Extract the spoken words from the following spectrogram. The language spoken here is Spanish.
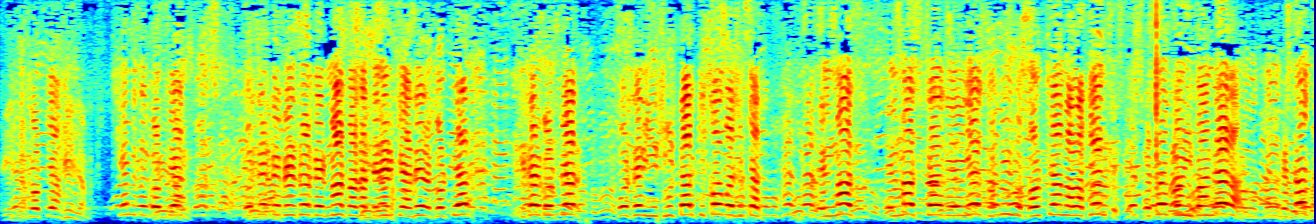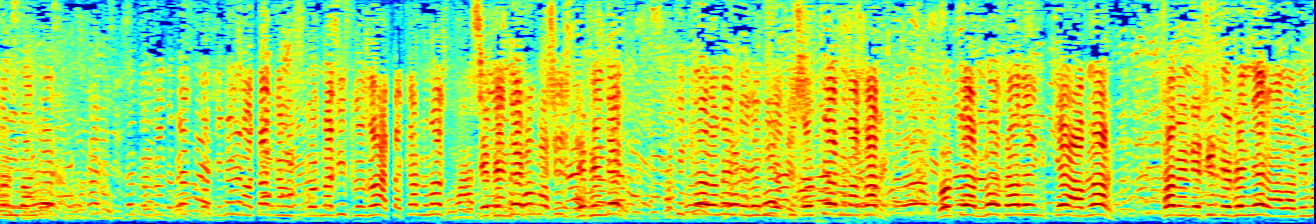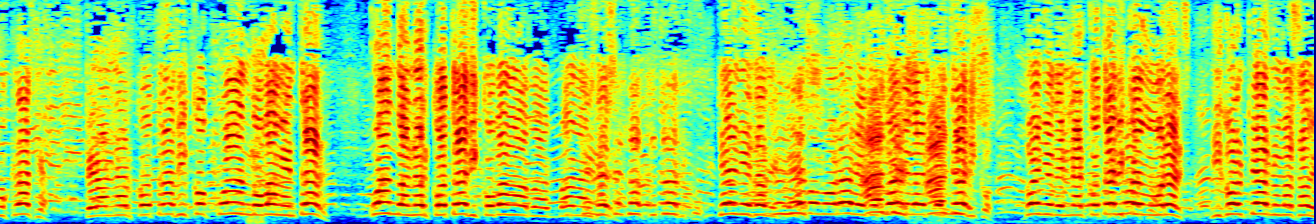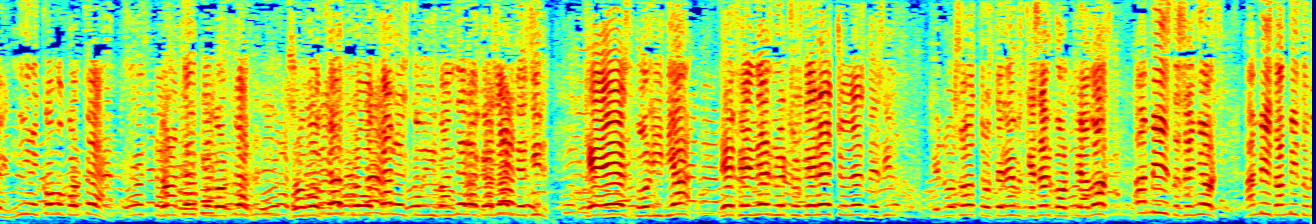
¿Quién me golpean? ¿Quién me golpean? Por ser defensor del MAS vas a tener que hacer golpear. ¿Quieres golpear? Por ser insultar, ¿qué cosa insultar? El MAS, el MAS está en esto mismo, golpeando a la gente. Estoy con mi bandera, estoy con mi bandera. Estoy con mi bandera. ¿Ves? Mismo atacan los, los masistas, los van a atacar nomás. Defender, defender. Aquí claramente le digo, aquí golpear nomás saben. Golpear, no saben qué hablar. Saben decir defender a la democracia. Pero al narcotráfico, ¿cuándo van a entrar? ¿Cuándo al narcotráfico van a, van a hacer? narcotráfico? ¿Quién es? Evo Morales, el dueño del narcotráfico. Dueño del narcotráfico Evo Morales. Y golpear nomás saben. Miren cómo golpean. Van a tener que golpear. Provocar, provocar es con mi bandera y decir que es Bolivia. Defender nuestros derechos es decir que nosotros tenemos que ser golpeados. ¿Han visto, señores? ¿Han visto? ¿Han visto?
